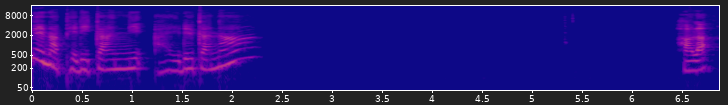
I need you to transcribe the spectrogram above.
メなペリカンに会えるかな好了，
